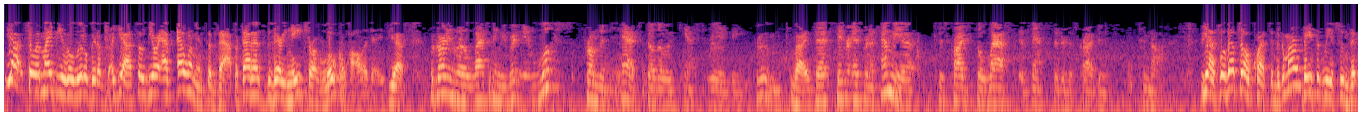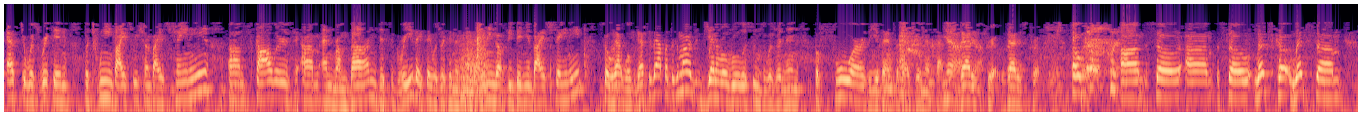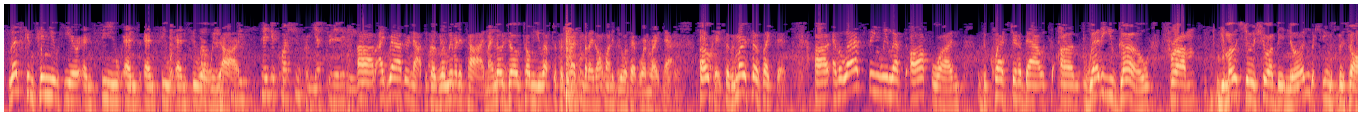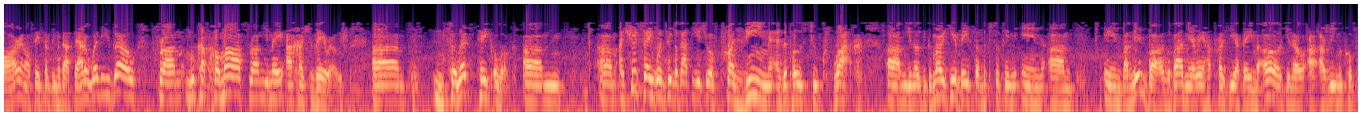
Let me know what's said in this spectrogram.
yeah, so it might be a little bit of yeah. So you have elements of that, but that has the very nature of local holidays. Yes. Regarding the last thing we've written, it looks from the text, although it can't really be proven, right. that Sefer Nehemiah describes the last events that are described in Tanakh. Yes, well, that's all question. The Gemara basically assumes that Esther was written between Bayis Rishon and Bayis Sheni. Um, scholars um, and Ramban disagree. They say it was written at the beginning of the Binyan Bayis Sheni, so that we'll get to that. But the Gemara's general rule assumes it was written in before the events of Ezra and Nehemiah. Yeah, that is yeah. true. That is true. Okay, um, so um, so let's go. Let's um, let's continue here and see and, and see and see where we are. take a question from yesterday. Uh, I'd rather not because we're limited time. I know Joe told me you left us a question, but I don't want to deal with that one right now. Okay, so the Gemara says like this, uh, and the last thing we left off was the question about um, whether you go from Yemos Yoshua bin Nun, which seems bizarre, and I'll say something about that, or whether you go from Mukaf Choma from Yemei Achashverosh. Um, so let's take a look. Um, um, I should say one thing about the issue of prazim as opposed to krach. Um, you know, the Gemara here, based on the psukim in um, in Bamidbar, levad me'arei bei. You know, ari mukof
